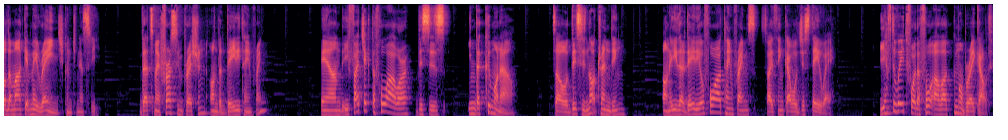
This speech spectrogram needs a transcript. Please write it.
so the market may range continuously. That's my first impression on the daily time frame. And if I check the 4 hour, this is in the Kumo now. So this is not trending on either daily or 4 hour time frames, so I think I will just stay away. You have to wait for the 4 hour Kumo breakout.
